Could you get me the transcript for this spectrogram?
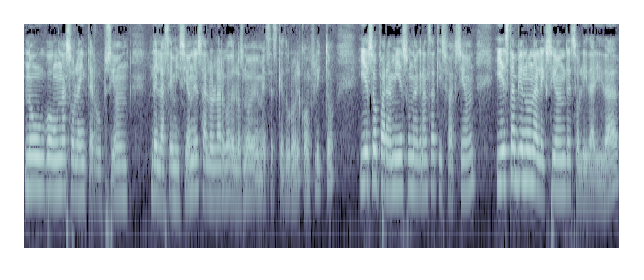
No hubo una sola interrupción de las emisiones a lo largo de los nueve meses que duró el conflicto y eso para mí es una gran satisfacción y es también una lección de solidaridad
